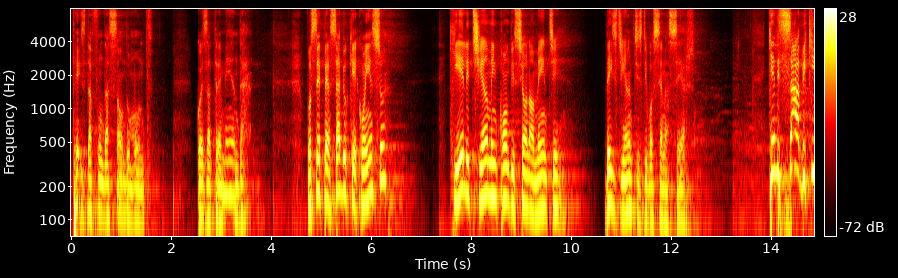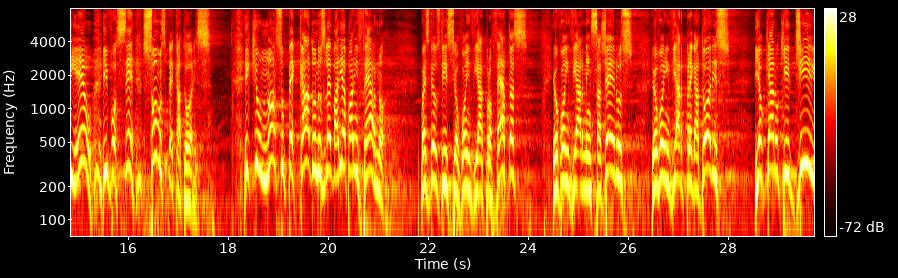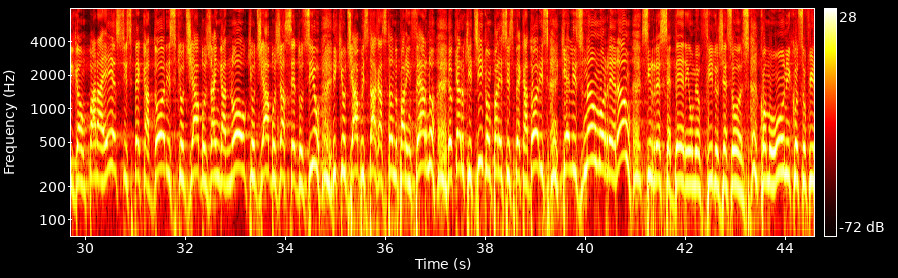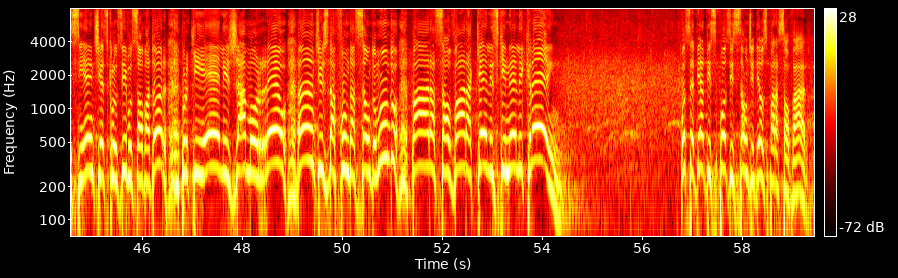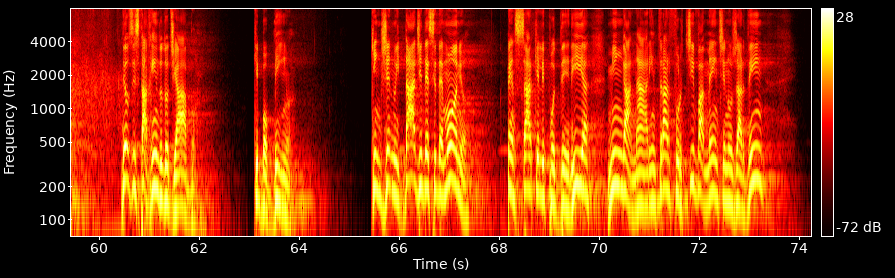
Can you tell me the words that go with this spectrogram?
desde a fundação do mundo. Coisa tremenda. Você percebe o que com isso? Que ele te ama incondicionalmente desde antes de você nascer. Que ele sabe que eu e você somos pecadores e que o nosso pecado nos levaria para o inferno. Mas Deus disse: Eu vou enviar profetas, eu vou enviar mensageiros, eu vou enviar pregadores, E eu quero que digam para estes pecadores que o diabo já enganou, que o diabo já seduziu e que o diabo está arrastando para o inferno. Eu quero que digam para esses pecadores que eles não morrerão se receberem o meu filho Jesus como único, suficiente e exclusivo Salvador, porque ele já morreu antes da fundação do mundo para salvar aqueles que nele creem. Você vê a disposição de Deus para salvar. Deus está rindo do diabo. Que bobinho. Que ingenuidade desse demônio. Pensar que ele poderia me enganar, entrar furtivamente no jardim,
